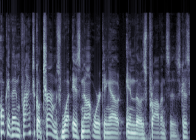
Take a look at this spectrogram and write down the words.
Okay, then, in practical terms, what is not working out in those provinces? Because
